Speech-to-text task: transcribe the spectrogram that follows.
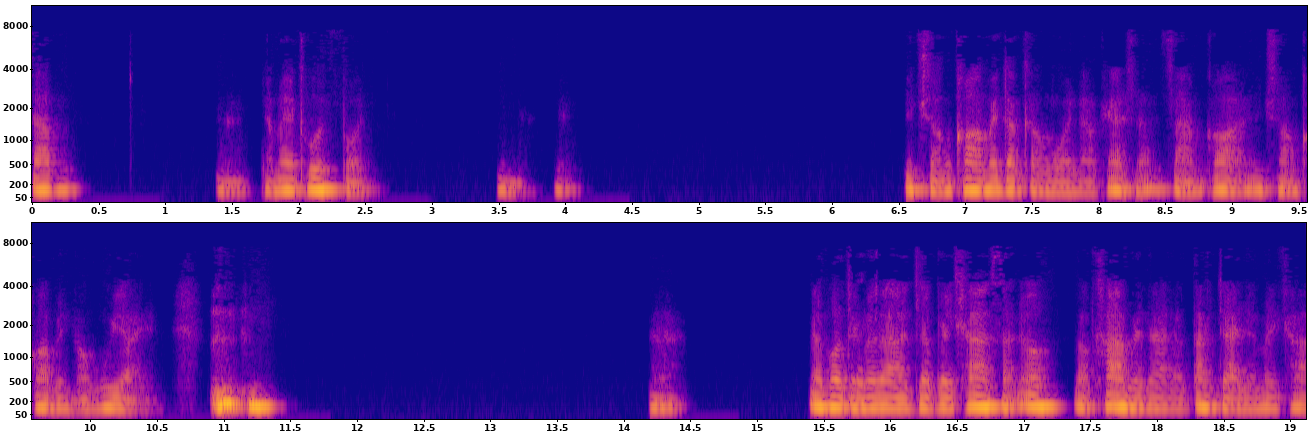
ทรัพย์ จะไม่พูดปด อีกสองข้อไม่ต้องกังวลเอาแค่สามข้อ อีกสองข้อเป็นของผู้ใหญ่แล้วพอถึงเวลาจะไปฆ่าสัตว์โอ้เราฆ่าไม่ได้เราตั้งใจจะไม่ฆ่า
